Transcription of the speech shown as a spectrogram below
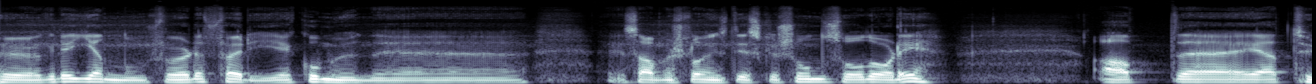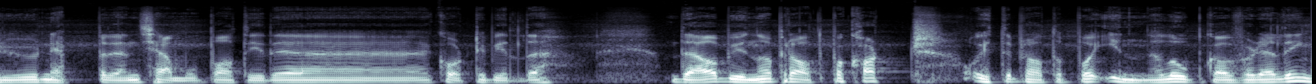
Høyre gjennomførte forrige kommunesammenslåingsdiskusjon så dårlig at eh, jeg tror neppe den kommer opp igjen i det korte bildet. Det å begynne å prate på kart, og ikke prate på innhold og oppgavefordeling.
